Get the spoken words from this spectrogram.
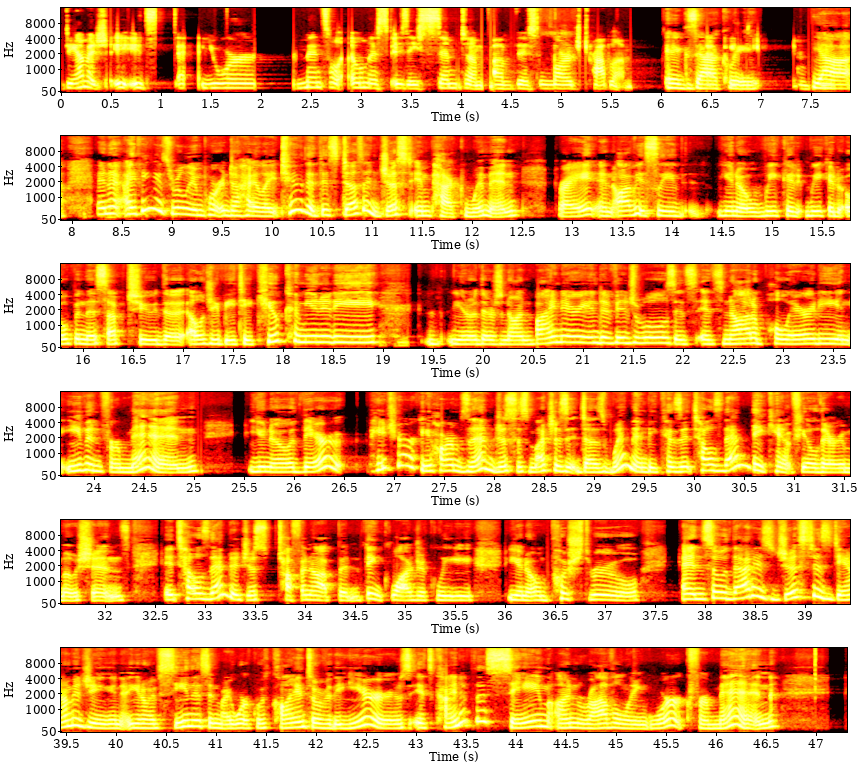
damaged. It's uh, your mental illness is a symptom of this large problem. Exactly. Mm-hmm. Yeah. And I think it's really important to highlight too that this doesn't just impact women, right? And obviously, you know, we could, we could open this up to the LGBTQ community. You know, there's non-binary individuals. It's, it's not a polarity. And even for men, you know, their patriarchy harms them just as much as it does women because it tells them they can't feel their emotions. It tells them to just toughen up and think logically, you know, and push through. And so that is just as damaging. And, you know, I've seen this in my work with clients over the years. It's kind of the same unraveling work for men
